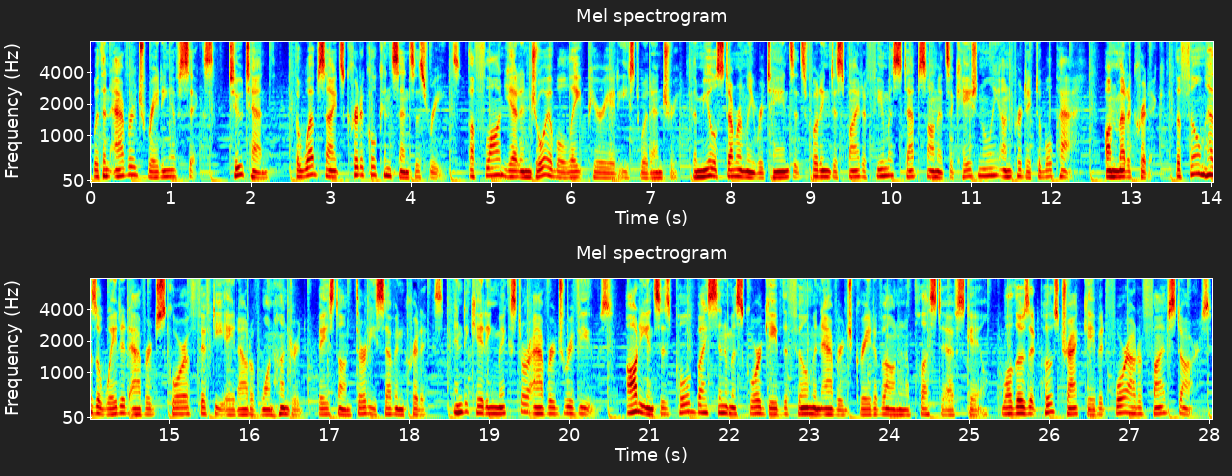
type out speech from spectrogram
with an average rating of 6. 210 the website's critical consensus reads A flawed yet enjoyable late period Eastwood entry. The mule stubbornly retains its footing despite a few missteps on its occasionally unpredictable path. On Metacritic, the film has a weighted average score of 58 out of 100 based on 37 critics, indicating mixed or average reviews. Audiences polled by CinemaScore gave the film an average grade of on and a plus to F scale, while those at PostTrak gave it 4 out of 5 stars.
